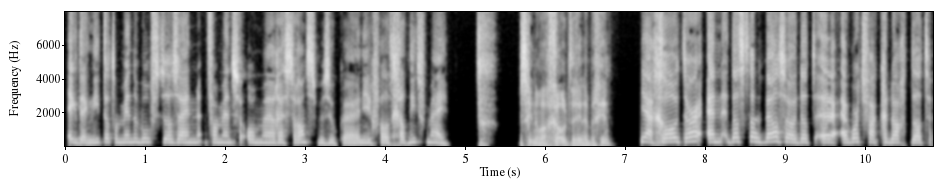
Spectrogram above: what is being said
Ik denk niet dat er minder behoefte zal zijn van mensen om uh, restaurants te bezoeken. In ieder geval, dat geldt niet voor mij. Misschien nog wel groter in het begin. Ja, groter. En dat is dan wel zo dat uh, er wordt vaak gedacht dat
